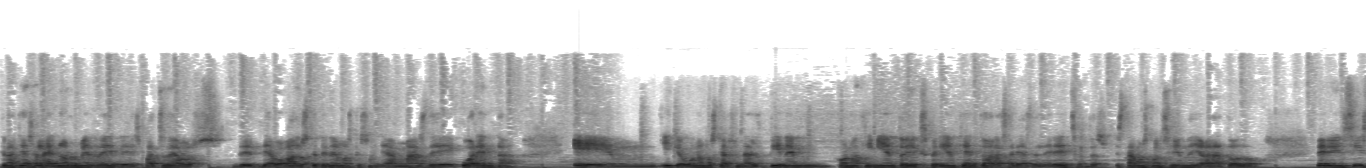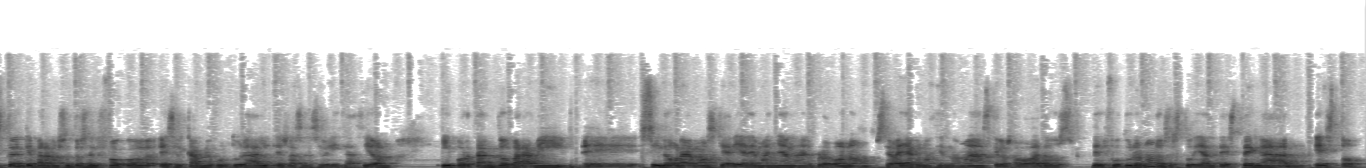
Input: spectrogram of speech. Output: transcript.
gracias a la enorme red de despachos de, abogados que tenemos, que son ya más de 40. Eh, y que bueno, pues que al final tienen conocimiento y experiencia en todas las áreas del derecho. Entonces, estamos consiguiendo llegar a todo pero insisto en que para nosotros el foco es el cambio cultural, es la sensibilización y por tanto para mí, eh, si logramos que a día de mañana el pro bono se vaya conociendo más, que los abogados del futuro, ¿no? los estudiantes tengan esto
